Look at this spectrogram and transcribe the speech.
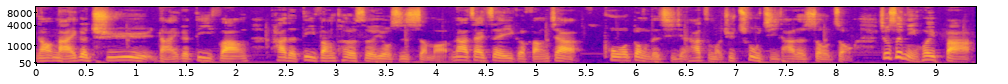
然后哪一个区域、哪一个地方，它的地方特色又是什么？那在这一个房价。波动的期间，它怎么去触及它的受众？就是你会把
